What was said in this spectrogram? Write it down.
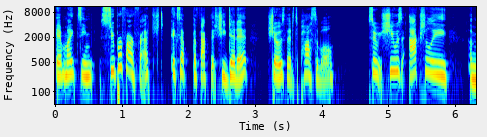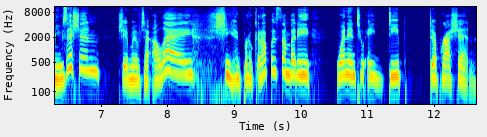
it might seem super far fetched, except the fact that she did it shows that it's possible. So she was actually a musician. She had moved to LA. She had broken up with somebody, went into a deep depression,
